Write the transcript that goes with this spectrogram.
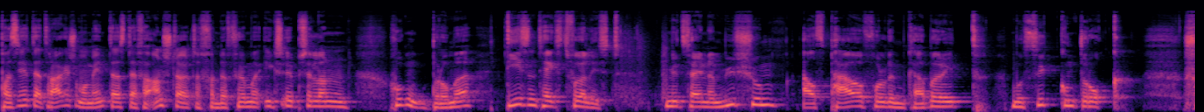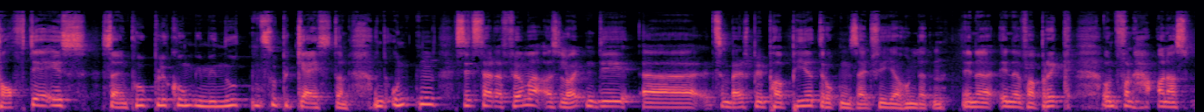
passiert der tragische Moment, dass der Veranstalter von der Firma XY Hugenbrummer diesen Text vorliest. Mit seiner Mischung aus powervollem Kabarett, Musik und Rock schafft er es, sein Publikum in Minuten zu begeistern. Und unten sitzt halt eine Firma aus Leuten, die äh, zum Beispiel Papier drucken seit vier Jahrhunderten in einer, in einer Fabrik und von und aus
